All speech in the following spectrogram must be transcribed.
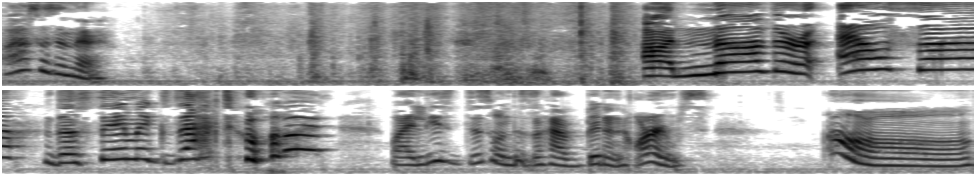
What else is in there? Another Elsa! The same exact one? Well, at least this one doesn't have bitten arms. Oh.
